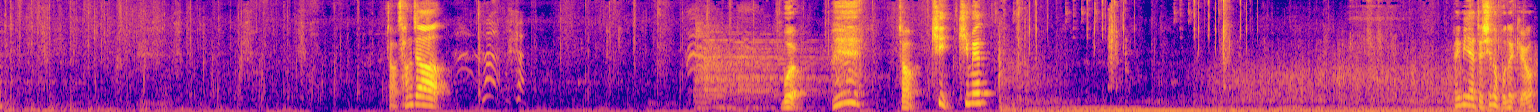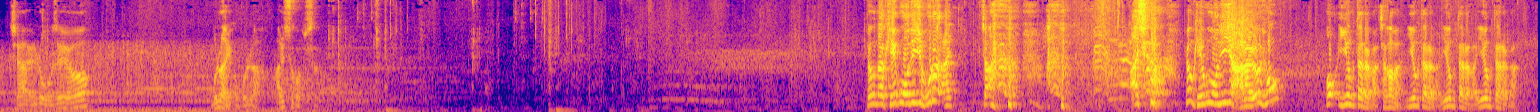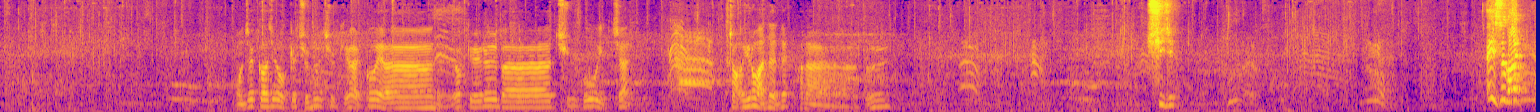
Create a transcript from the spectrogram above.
자, 상자. 뭐야? 자, 키, 키맨? 혜민이한테 신호 보낼게요. 자, 일로 오세요. 몰라, 이거 몰라. 알 수가 없어. 형, 나 개구 어딘지 모르, 아니, 자. 아, 자, 형 개구 어딘지 알아요, 형? 어, 이 형 따라가. 잠깐만, 이 형 따라가, 이 형 따라가, 이 형 따라가. 언제까지 어깨 춤을 추게 할 거야? 내 어깨를 봐주고 있자. 자, 이러면 안 되는데? 하나, 둘. 취지. 에이스 나이!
